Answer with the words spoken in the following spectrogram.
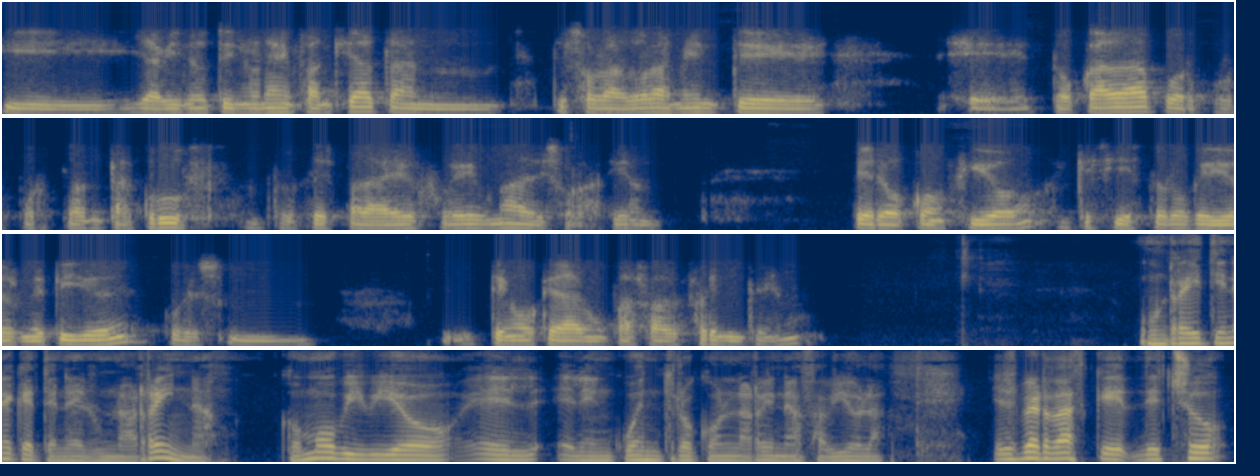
y, y habiendo tenido una infancia tan desoladoramente eh, tocada por, por, por tanta cruz. Entonces para él fue una desolación. Pero confió en que si esto es lo que Dios me pide, pues mm, tengo que dar un paso al frente. ¿no? un rey tiene que tener una reina. ¿Cómo vivió el, el, encuentro con la reina Fabiola? Es verdad que, de hecho,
